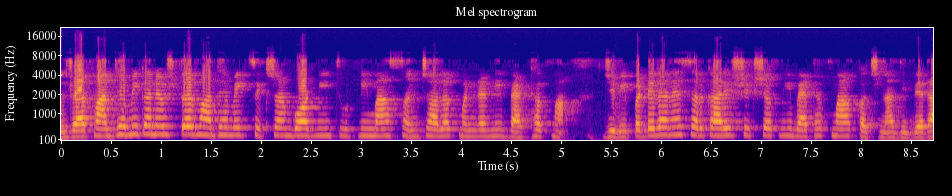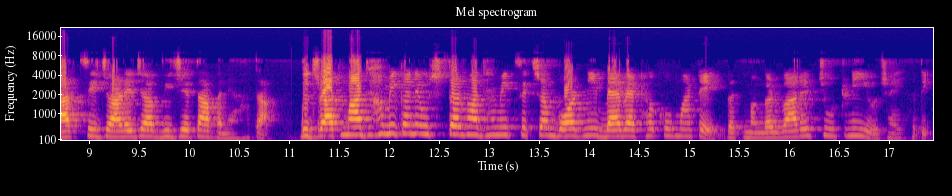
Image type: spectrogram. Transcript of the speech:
ગુજરાત માધ્યમિક અને ઉચ્ચતર માધ્યમિક શિક્ષણ બોર્ડની ચૂંટણીમાં સંચાલક મંડળની બેઠકમાં જેવી પટેલ અને સરકારી શિક્ષકની બેઠકમાં કચ્છના દિવ્યરાજસિંહ જાડેજા વિજેતા બન્યા હતા. ગુજરાત માધ્યમિક અને ઉચ્ચતર માધ્યમિક શિક્ષણ બોર્ડની બે બેઠકો માટે ગત મંગળવારે ચૂંટણી યોજાઈ હતી,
